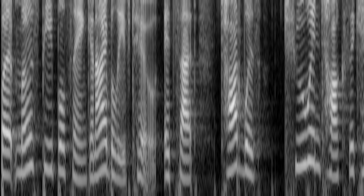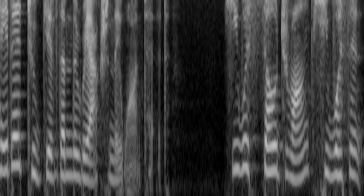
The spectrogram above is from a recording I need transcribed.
but most people think, and I believe too, it's that Todd was too intoxicated to give them the reaction they wanted. He was so drunk, he wasn't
